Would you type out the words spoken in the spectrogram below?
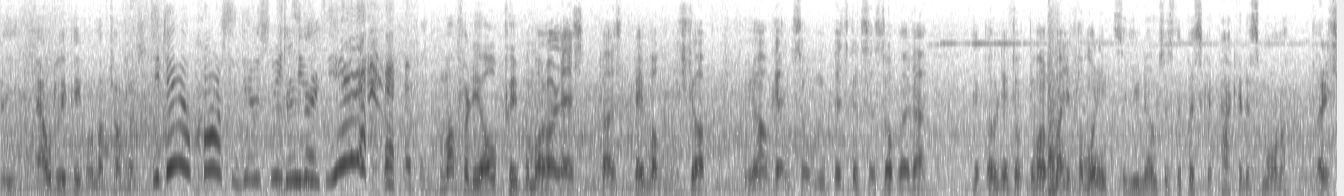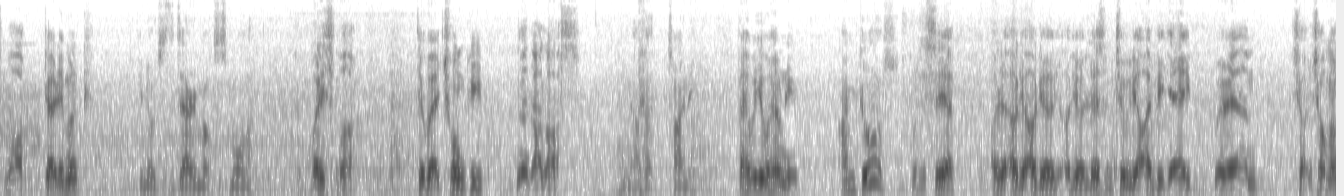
The elderly people love chocolate. They do, of course, they do. Sweet Do they? Yeah. Not for the old people, more or less, because they walk in the shop, you know, getting some biscuits and stuff like that. They, they, they, don't- they want value for money. So you notice the biscuit packet is smaller. Very small. Dairy milk, You notice the dairy milks are smaller. very small. They were chunky, and they're lost. Now they're tiny. But how are you, Henry? I'm good. Good to see you. I do, I do, I do, I do listen to you every day with um, Sean Sean.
